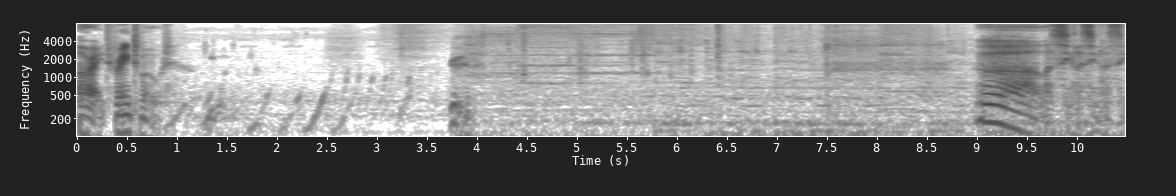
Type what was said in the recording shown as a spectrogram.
All right, ranked mode. Uh, let's see, let's see, let's see.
